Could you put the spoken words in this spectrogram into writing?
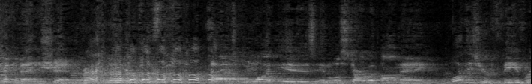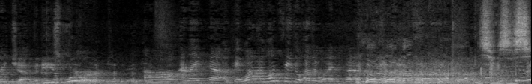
convention. but what is, and we'll start with Ame, what is your favorite Japanese word? Oh, I like that. Okay, well, I won't say the other one, but I'm Jesus.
